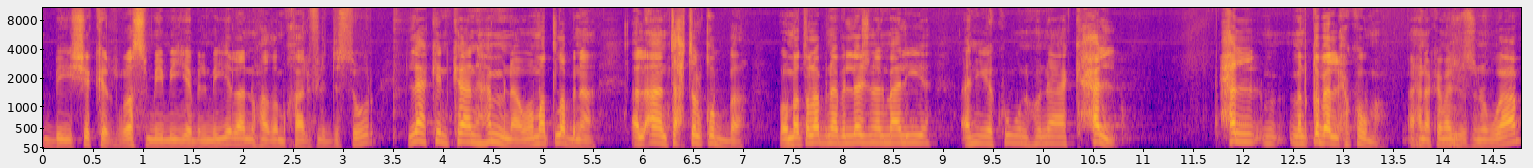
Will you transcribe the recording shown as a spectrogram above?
بشكل رسمي مية بالمية لأنه هذا مخالف للدستور لكن كان همنا ومطلبنا. الآن تحت القبة ومطلبنا باللجنة المالية أن يكون هناك حل حل من قبل الحكومة. إحنا كمجلس نواب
